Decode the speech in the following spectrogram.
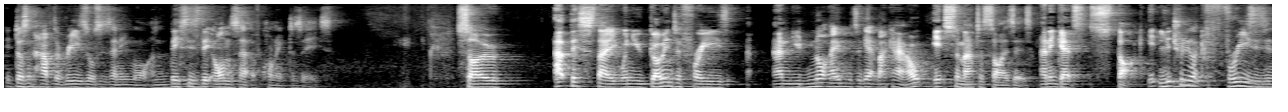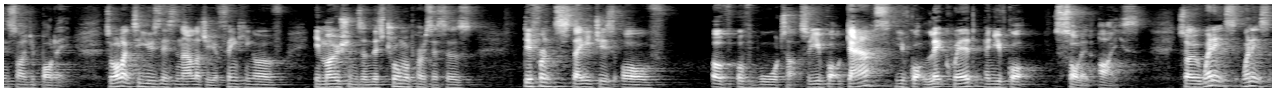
It doesn't have the resources anymore. And this is the onset of chronic disease. So at this state, when you go into freeze and you're not able to get back out, it somaticizes and it gets stuck. It literally like freezes inside your body. So I like to use this analogy of thinking of emotions and this trauma process as different stages of, of, of water. So you've got gas, you've got liquid, and you've got solid ice. So when it's, when it's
